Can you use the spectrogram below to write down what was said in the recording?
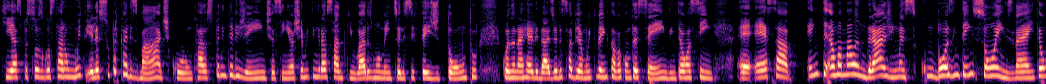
que as pessoas gostaram muito. Ele é super carismático, um cara super inteligente, assim. Eu achei muito engraçado que em vários momentos ele se fez de tonto, quando na realidade ele sabia muito bem o que estava acontecendo. Então, assim, é, essa é uma malandragem, mas com boas intenções, né? Então,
